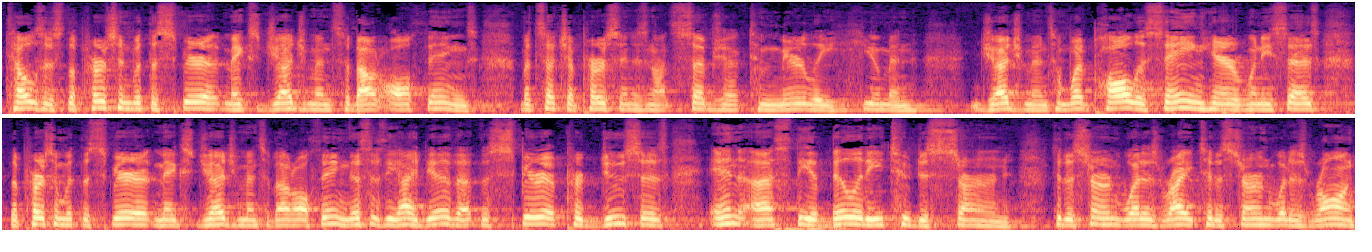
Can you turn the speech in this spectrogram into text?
tells us the person with the spirit makes judgments about all things but such a person is not subject to merely human judgments. And what Paul is saying here when he says the person with the Spirit makes judgments about all things, this is the idea that the Spirit produces in us the ability to discern, to discern what is right, to discern what is wrong,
